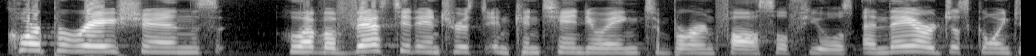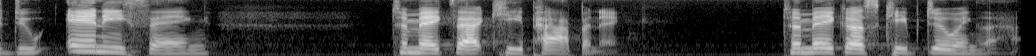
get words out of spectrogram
corporations who have a vested interest in continuing to burn fossil fuels, and they are just going to do anything to make that keep happening, to make us keep doing that.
